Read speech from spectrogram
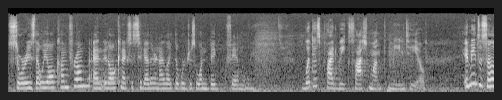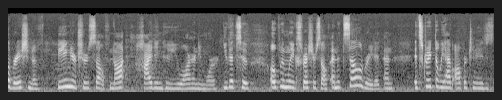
stories that we all come from, and it all connects us together, and I like that we're just one big family. What does Pride Week slash month mean to you? It means a celebration of being your true self, not hiding who you are anymore. You get to openly express yourself, and it's celebrated. And it's great that we have opportunities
